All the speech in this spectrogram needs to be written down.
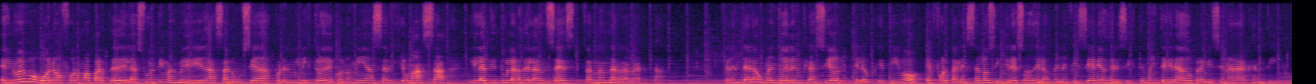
El nuevo bono forma parte de las últimas medidas anunciadas por el ministro de Economía Sergio Massa y la titular del ANSES Fernanda Raberta. Frente al aumento de la inflación, el objetivo es fortalecer los ingresos de los beneficiarios del Sistema Integrado Previsional Argentino.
